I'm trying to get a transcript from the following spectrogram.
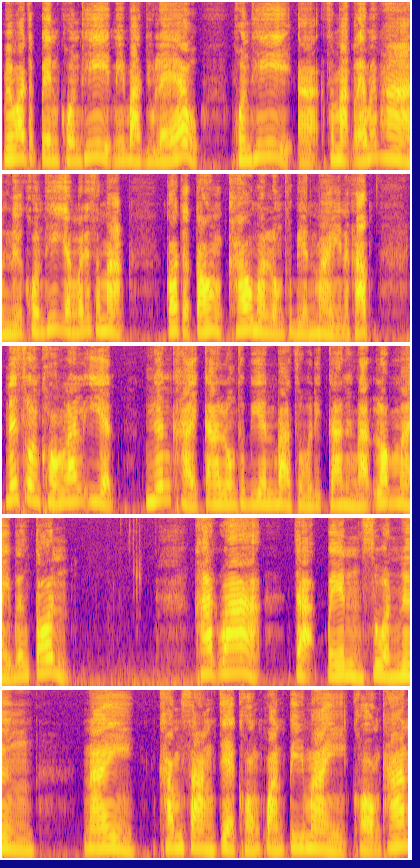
ไม่ว่าจะเป็นคนที่มีบัตรอยู่แล้ว คนที่สมัครแล้วไม่ผ่าน หรือคนที่ยังไม่ได้สมัคร ก็จะต้องเข้ามาลงทะเบียนใหม่นะครับ ในส่วนของรายละเอียดเงื่อนไขการลงทะเบียนบัตรสวัสดิการแห่งรัฐรอบใหม่เบื้องต้น คาดว่าจะเป็นส่วนหนึ่งในคำสั่งแจกของขวัญปีใหม่ของท่าน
